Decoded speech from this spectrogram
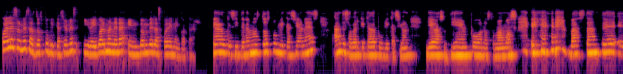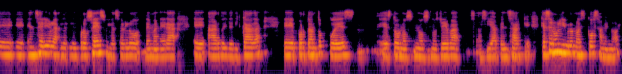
cuáles son esas dos publicaciones y de igual manera en dónde las pueden encontrar. Claro que sí, tenemos dos publicaciones. Han de saber que cada publicación lleva su tiempo, nos tomamos bastante eh, eh, en serio el proceso y hacerlo de manera eh, ardua y dedicada. por tanto, pues esto nos, nos, nos lleva así a pensar que, que, hacer un libro no es cosa menor.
